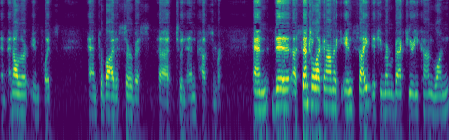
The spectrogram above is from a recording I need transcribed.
and, and other inputs and provide a service uh, to an end customer. And the central economic insight, if you remember back to your Econ 1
